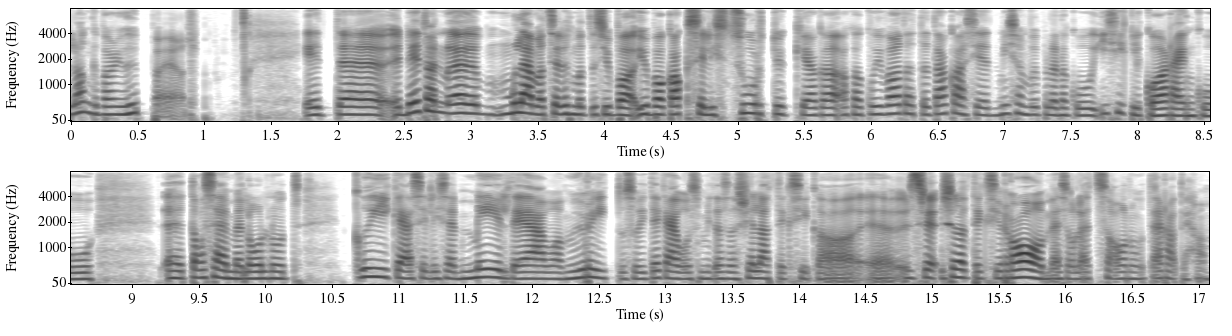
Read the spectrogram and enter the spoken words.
langevarjuhüppe ajal et äh, need on äh, mõlemad selles mõttes juba, juba kaks sellist suurt tükki, aga, aga kui vaadata tagasi, et mis on võib-olla nagu isikliku arengu äh, tasemel olnud kõige sellisem meeldejäävam üritus või tegevus, mida sa Shelatexiga, Shelatexi raames oled saanud ära teha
